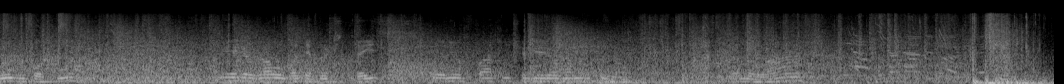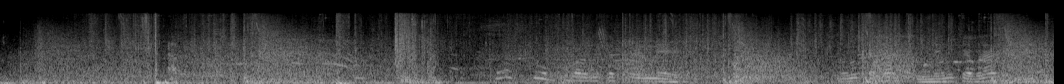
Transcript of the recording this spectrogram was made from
jogo um pouquinho. Eu ia jogar o Battlefield 3, porém o fato não cheguei a jogar muito não. Vamos lá. Que o bagulho que é frenético? Vamos quebrar aqui, vamos quebrar aqui.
